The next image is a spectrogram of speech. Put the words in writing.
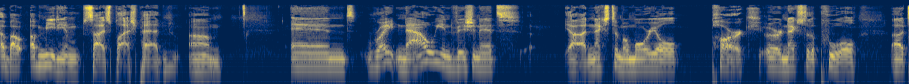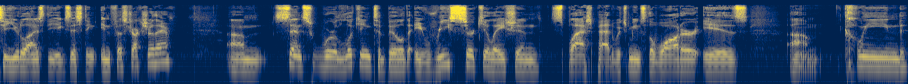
about a medium sized splash pad. Um, and right now we envision it uh, next to Memorial Park or next to the pool uh, to utilize the existing infrastructure there. Um, since we're looking to build a recirculation splash pad, which means the water is um, cleaned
